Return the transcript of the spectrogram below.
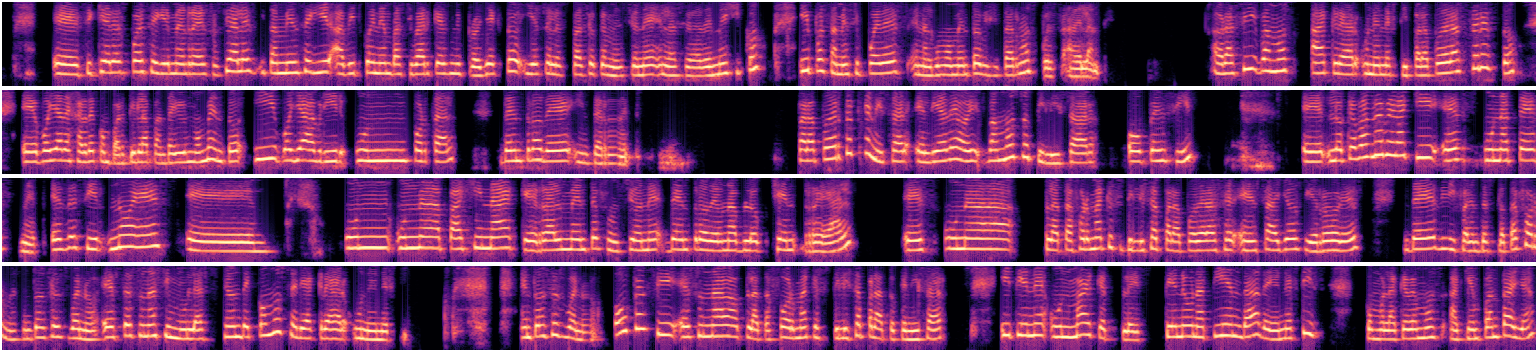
Eh, si quieres, puedes seguirme en redes sociales y también seguir a Bitcoin en que es mi proyecto y es el espacio que mencioné en la Ciudad de México. Y pues también si puedes en algún momento visitarnos, pues adelante. Ahora sí, vamos a crear un NFT. Para poder hacer esto, eh, voy a dejar de compartir la pantalla un momento y voy a abrir un portal dentro de Internet. Para poder tokenizar el día de hoy, vamos a utilizar OpenSea. Eh, lo que van a ver aquí es una testnet, es decir, no es eh, una página que realmente funcione dentro de una blockchain real, es una plataforma que se utiliza para poder hacer ensayos y errores de diferentes plataformas. Entonces, bueno, esta es una simulación de cómo sería crear un NFT. Entonces, bueno, OpenSea es una plataforma que se utiliza para tokenizar y tiene un marketplace, tiene una tienda de NFTs, como la que vemos aquí en pantalla.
